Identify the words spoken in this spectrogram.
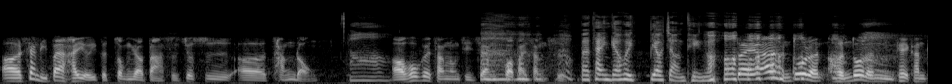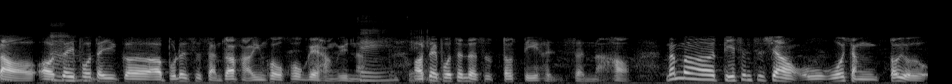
啊，下礼拜还有一个重要大事，就是呃长隆啊，啊，货柜长隆即将挂牌上市？那它应该会飙涨停哦。对啊，很多人 很多人你可以看到哦，这一波的一个呃不论是散装航运或货柜航运呐、对，哦，这一波真的是都跌很深了哈。那么跌深之下，我我想都有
